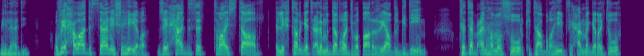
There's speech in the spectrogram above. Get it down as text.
ميلادي. وفي حوادث ثانية شهيرة زي حادثة تراي ستار اللي احترقت على مدرج مطار الرياض القديم. وكتب عنها منصور كتاب رهيب في حال ما قريتوه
